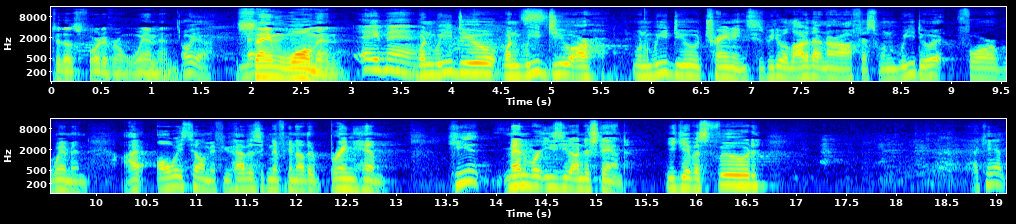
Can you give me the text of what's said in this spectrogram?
to those four different women. Oh yeah. Same woman. Amen. when we do when we do our when we do trainings because we do a lot of that in our office when we do it for women i always tell them if you have a significant other bring him he men were easy to understand. You gave us food. I can't.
